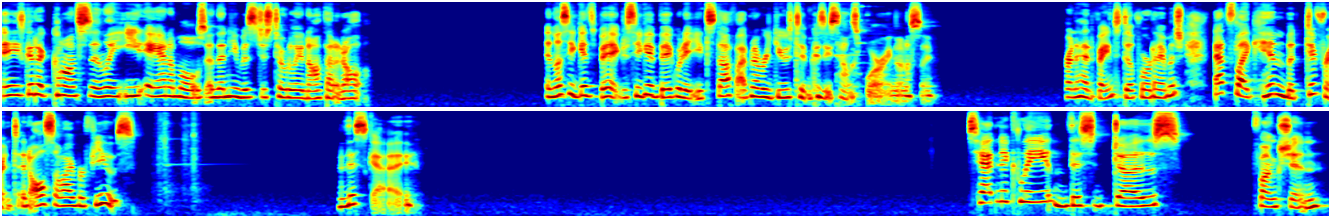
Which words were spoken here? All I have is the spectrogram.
And he's gonna constantly eat animals. And then he was just totally not that at all. Unless he gets big. Does he get big when he eats stuff? I've never used him because he sounds boring, honestly. Run ahead faint, still 4 damage. That's like him, but different. And also, I refuse. This guy. Technically, this does function.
